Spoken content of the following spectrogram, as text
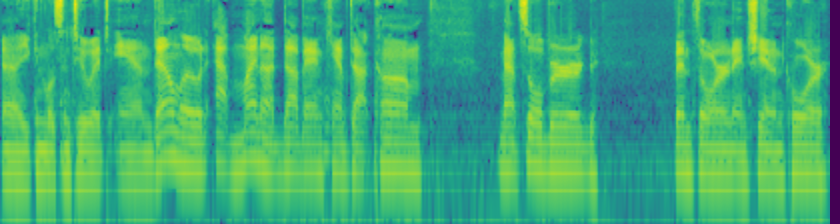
Uh, you can listen to it and download at minot.bandcamp.com. Matt Solberg, Ben Thorne, and Shannon Core.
